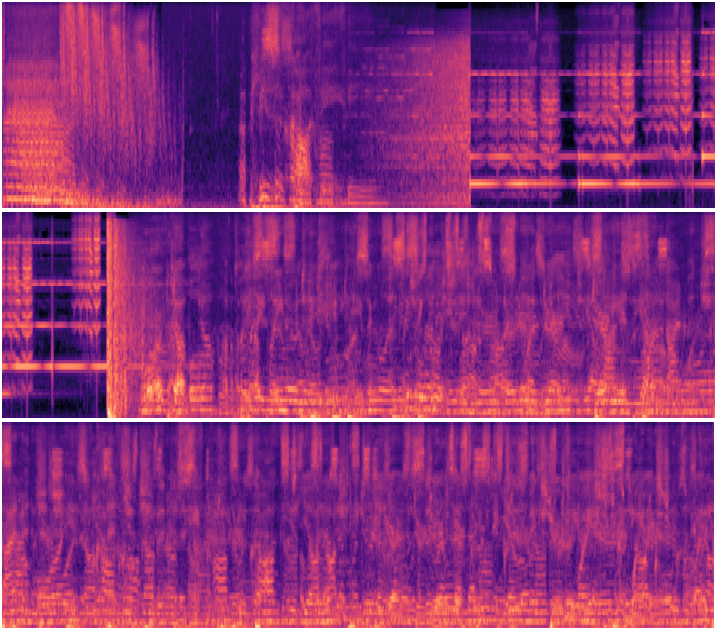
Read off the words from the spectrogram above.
A piece of coffee. More of double, a place the table, single and single is on dirty as dirty, dirty as the unknown. Sign of more is not coffee, is not in the same coffee, is coffee, is not dirty dirty, is white, is white,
